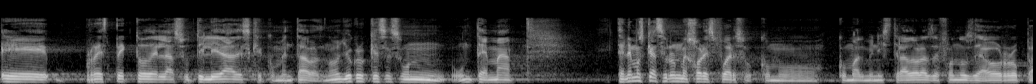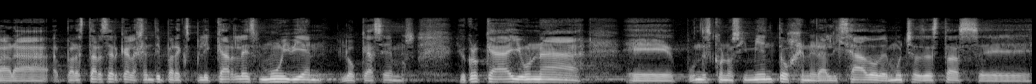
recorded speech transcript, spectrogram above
eh, respecto de las utilidades que comentabas, ¿no? Yo creo que ese es un, un tema tenemos que hacer un mejor esfuerzo como, como administradoras de fondos de ahorro para, para, estar cerca de la gente y para explicarles muy bien lo que hacemos. Yo creo que hay una, eh, un desconocimiento generalizado de muchas de estas eh,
